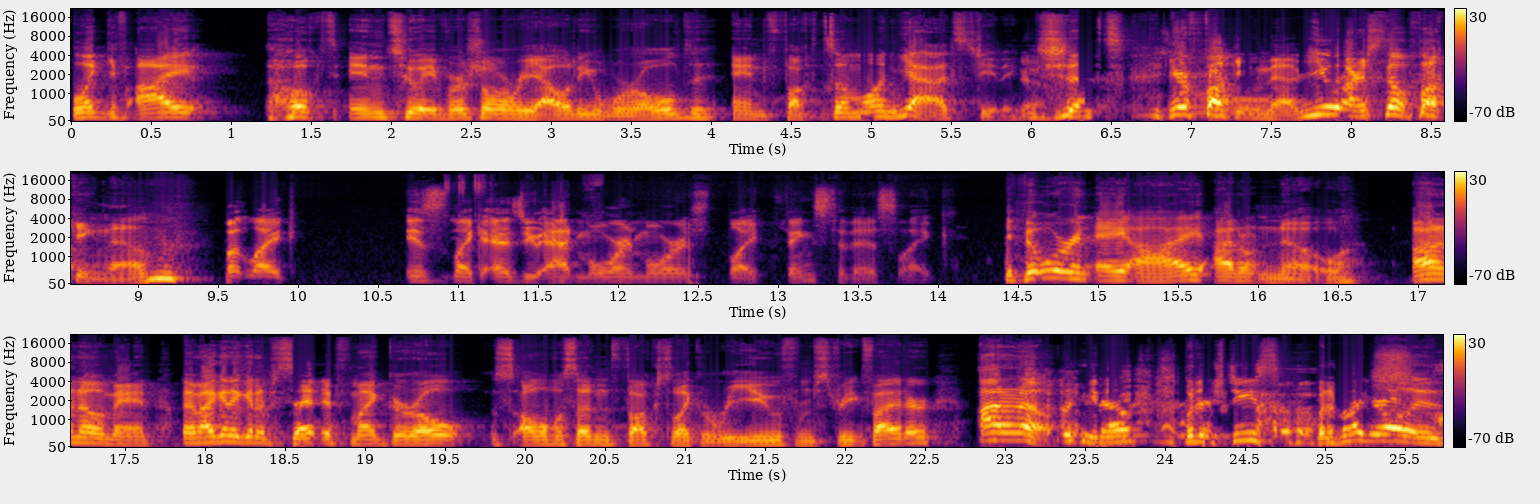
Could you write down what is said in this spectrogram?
Like if I hooked into a virtual reality world and fucked mm-hmm. someone, yeah, it's cheating. Yeah. That's- you're fucking them. You are still fucking them. But like, is like as you add more and more like things to this, like If it were an AI, I don't know. I don't know, man. Am I gonna get upset if my girl all of a sudden fucks like Ryu from Street Fighter? I don't know, you know. but if she's, but if my girl is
